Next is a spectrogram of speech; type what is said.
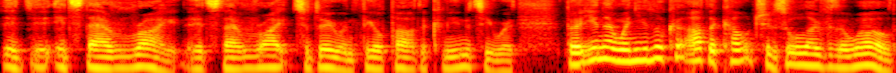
it, it's their right. It's their right to do and feel part of the community with. But you know, when you look at other cultures all over the world,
